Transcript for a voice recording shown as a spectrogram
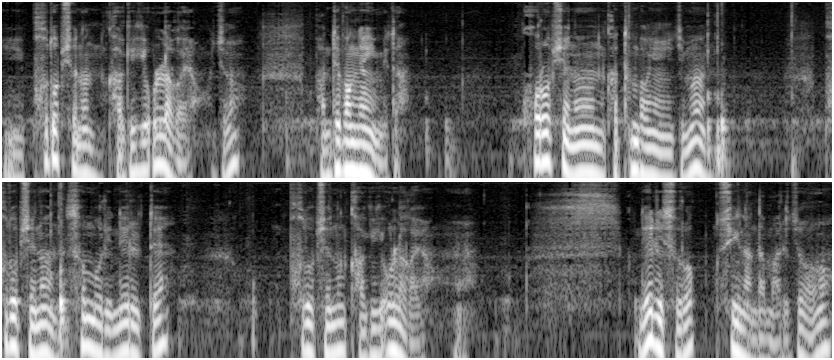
이 풋옵션은 가격이 올라가요. 그죠? 반대 방향입니다. 콜옵션은 같은 방향이지만 풋옵션은 선물이 내릴 때 풋옵션은 가격이 올라가요. 예. 내릴수록 수익 난단 말이죠.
